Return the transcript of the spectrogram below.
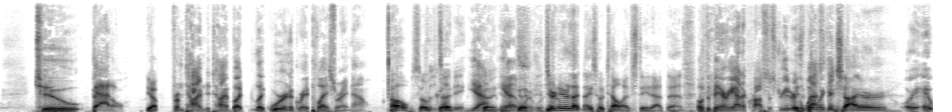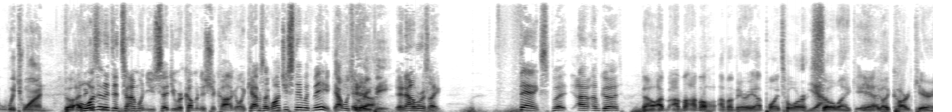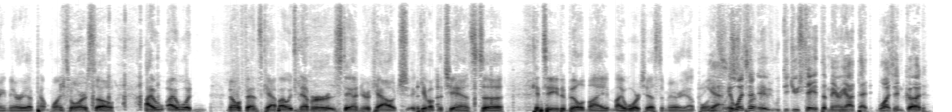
to battle Yep. from time to time. But like we're in a great place right now. Oh, so For the good. time being. Yeah, good. yeah, good. we're- we're You're near that nice hotel I've stayed at. Then Oh, the Marriott across the street or is the it Westin? Lincolnshire? Or uh, which one? The, Well, wasn't it the time when you said you were coming to Chicago and Cap was like, "Why don't you stay with me?" That was and, creepy. And Albert was like, "Thanks, but I, I'm good." No, I'm I'm I'm a I'm a Marriott points whore. Yeah. So like Yeah. eh, like card carrying Marriott points whore. So I I would no offense, Cap. I would never stay on your couch and give up the chance to continue to build my my war chest of Marriott points. Yeah, it wasn't. Uh, did you stay at the Marriott that wasn't good?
